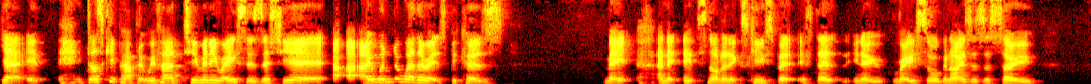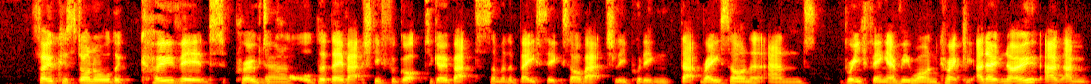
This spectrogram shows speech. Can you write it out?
yeah it it does keep happening. We've had too many races this year. I, mm-hmm. I wonder whether it's because may and it, it's not an excuse but if the you know race organizers are so focused on all the covid protocol yeah. that they've actually forgot to go back to some of the basics of actually putting that race on and, and briefing everyone correctly. I don't know. I, i'm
